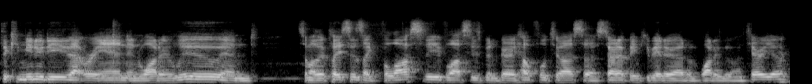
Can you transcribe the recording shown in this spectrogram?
the community that we're in in Waterloo and some other places like Velocity. Velocity has been very helpful to us, a startup incubator out of Waterloo, Ontario.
